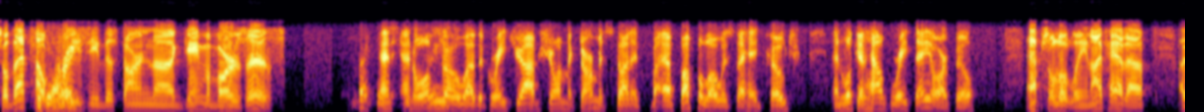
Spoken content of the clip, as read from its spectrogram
So that's how Yeah. crazy this darn uh, game of ours is. and and also uh, the great job Sean McDermott's done at, at Buffalo as the head coach, and look at how great they are, Bill. Absolutely, and I've had a a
